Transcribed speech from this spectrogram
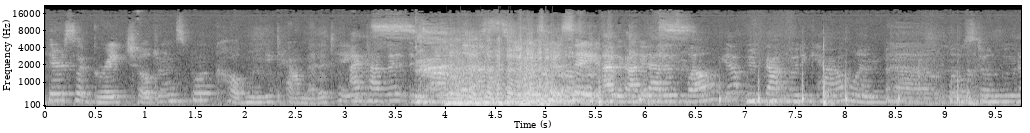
There's a great children's book called Moody Cow Meditates. I have it. It's It's on the list. I was gonna say, if I've the got that as well. Yep, we've got Moody Cow and uh, Little Stone Buddha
